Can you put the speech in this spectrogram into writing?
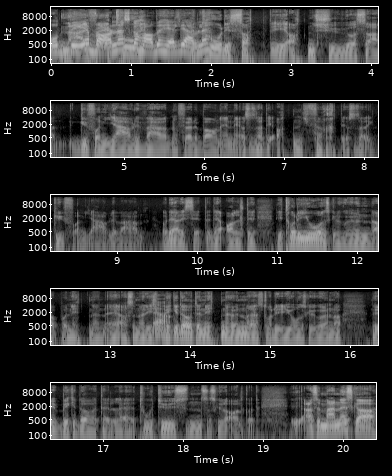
og det barnet skal de- ha det helt jævlig. Jeg tror de satt i 1820 og sa 'gud for en jævlig verden å føde barn inn i', og så satt de i 1840 og så sa de 'gud for en jævlig verden'. Og det har de sittet, det alltid De trodde jorden skulle gå under på 19... eh, Altså når de Ja. bikket over til 1900, så trodde de jorden skulle gå under. Når de bikket over til eh, 2000, så skulle alt gå til Altså mennesker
